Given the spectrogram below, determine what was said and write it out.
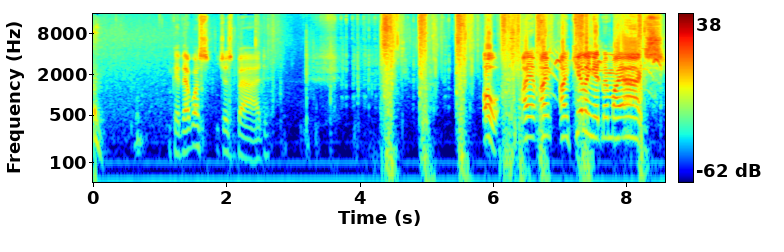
Okay, that was just bad. Oh, I am I'm I'm killing it with my axe.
